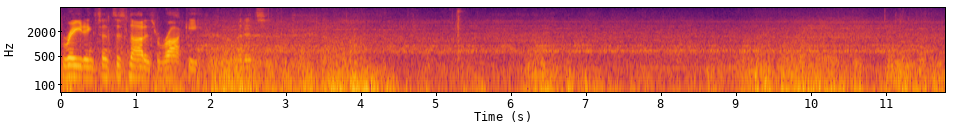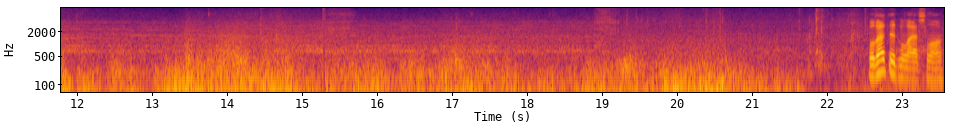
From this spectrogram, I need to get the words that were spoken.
rating since it's not as rocky. But it's Well, that didn't last long.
